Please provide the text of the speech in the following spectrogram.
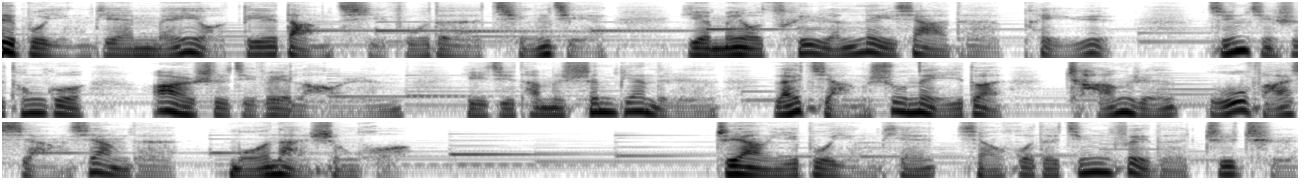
这部影片没有跌宕起伏的情节，也没有催人泪下的配乐。仅仅是通过二十几位老人以及他们身边的人来讲述那一段常人无法想象的磨难生活。这样一部影片想获得经费的支持，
